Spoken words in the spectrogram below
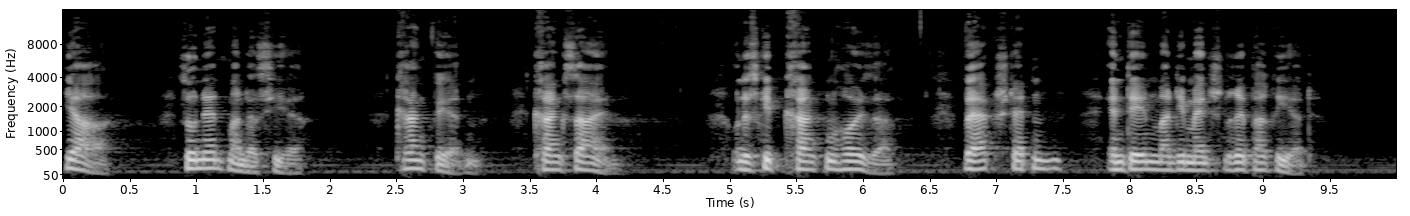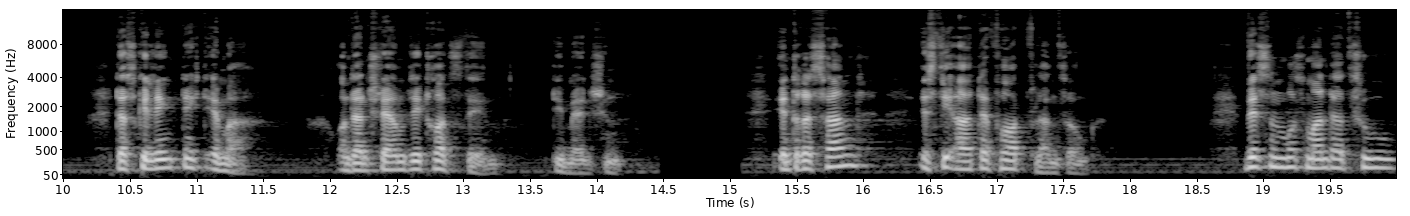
Ja, so nennt man das hier. Krank werden, krank sein. Und es gibt Krankenhäuser, Werkstätten, in denen man die Menschen repariert. Das gelingt nicht immer. Und dann sterben sie trotzdem, die Menschen. Interessant ist die Art der Fortpflanzung. Wissen muss man dazu,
